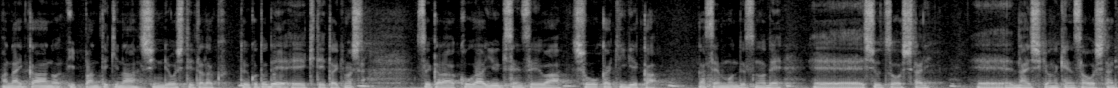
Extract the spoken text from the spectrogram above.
まあ、内科の一般的な診療をしていただくということで、えー、来ていただきました。うんそれから古賀祐樹先生は消化器外科が専門ですので、えー、手術をしたり、えー、内視鏡の検査をしたり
